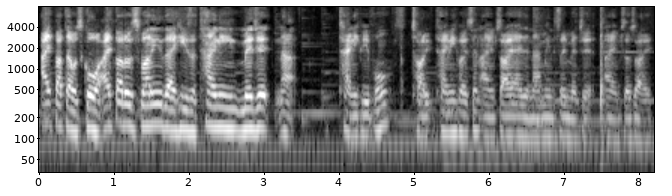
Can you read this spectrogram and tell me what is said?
I thought that was cool. I thought it was funny that he's a tiny midget, not tiny people, tiny, tiny person. I am sorry, I did not mean to say midget. I am so sorry.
